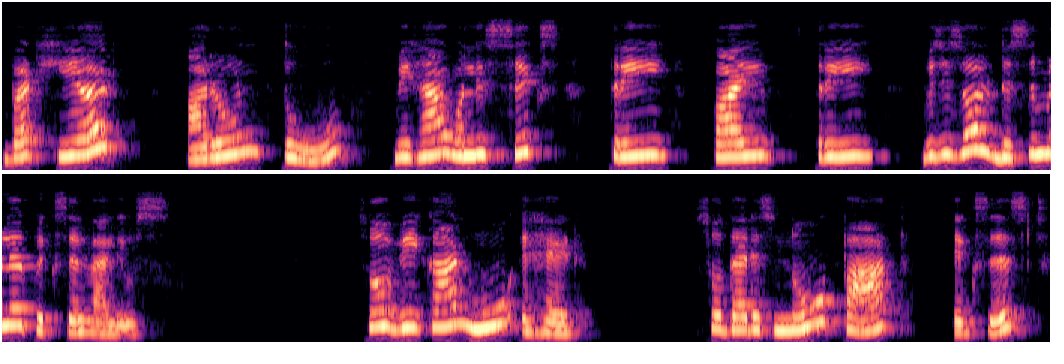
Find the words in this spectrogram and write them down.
But here around 2 we have only 6, 3, 5, 3 which is all dissimilar pixel values. So we can't move ahead. So there is no path exist.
